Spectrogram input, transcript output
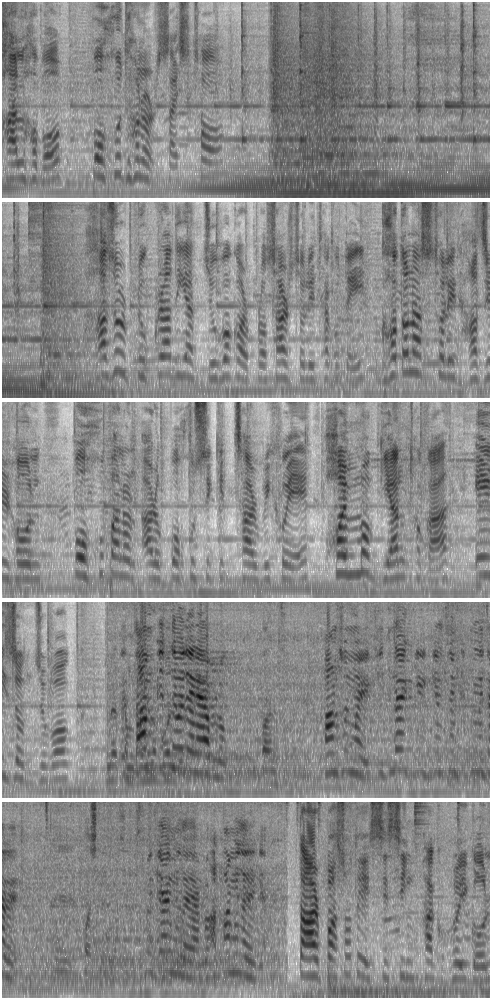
ভাল হ'ব পশুধনৰ স্বাস্থ্য। হাজোৰ টুকুৰা দিয়া যুৱকৰ প্ৰচাৰ চলি থাকোঁতেই ঘটনাস্থলীত হাজিৰ হ'ল পশুপালন আৰু পশু চিকিৎসাৰ বিষয়ে সম্যক জ্ঞান থকা এইজন যুৱক। তাৰ পাছতেই চিচিং ফাক হৈ গ'ল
